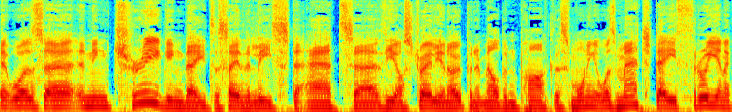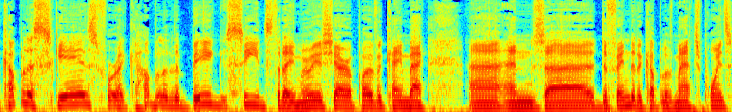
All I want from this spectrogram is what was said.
It was uh, an intriguing day, to say the least, at uh, the Australian Open at Melbourne Park this morning. It was match day three and a couple of scares for a couple of the big seeds today. Maria Sharapova came back uh, and uh, defended a couple of match points.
